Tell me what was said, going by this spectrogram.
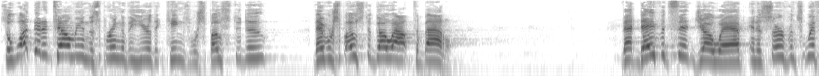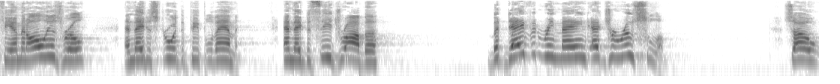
So what did it tell me in the spring of the year that kings were supposed to do? They were supposed to go out to battle. That David sent Joab and his servants with him and all Israel, and they destroyed the people of Ammon. And they besieged Rabbah. But David remained at Jerusalem. So,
